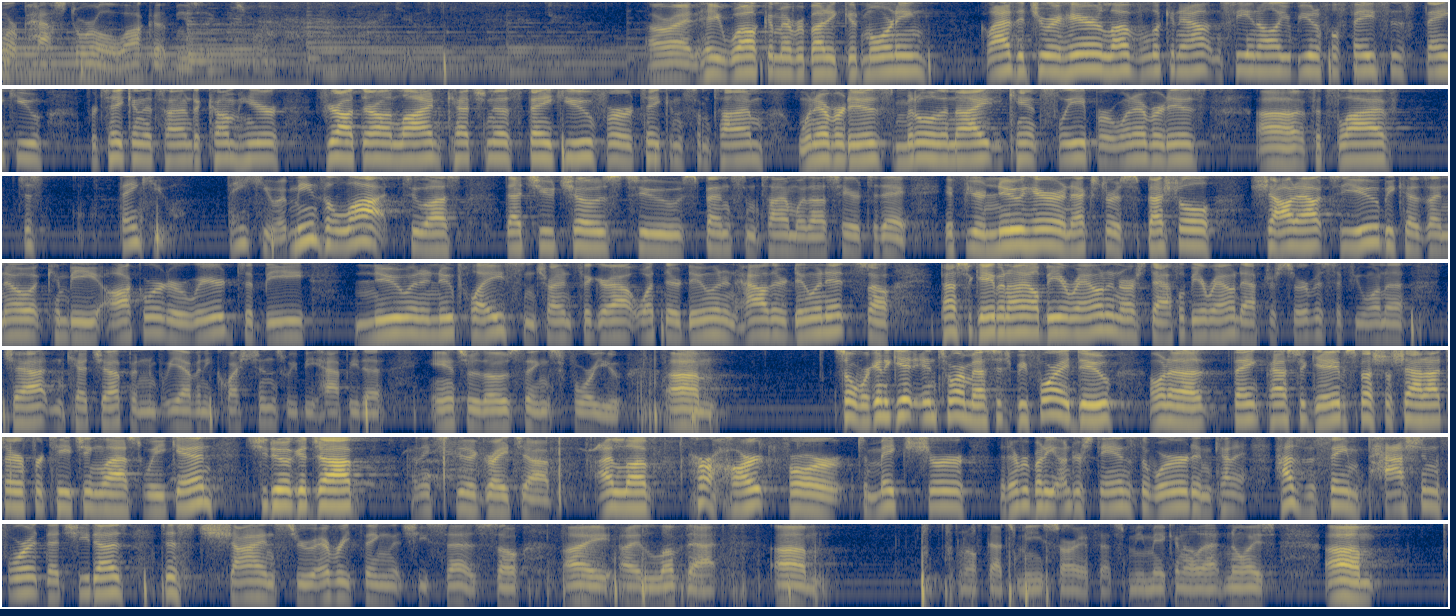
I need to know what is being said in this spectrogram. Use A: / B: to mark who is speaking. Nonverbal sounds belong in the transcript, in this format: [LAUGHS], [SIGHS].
A: more pastoral walk up music this morning. Thank you. All right. Hey, welcome, everybody. Good morning. Glad that you are here. Love looking out and seeing all your beautiful faces. Thank you for taking the time to come here. If you're out there online catching us, thank you for taking some time, whenever it is, middle of the night, you can't sleep, or whenever it is. Uh, if it's live, just thank you. Thank you. It means a lot to us that you chose to spend some time with us here today. If you're new here, an extra special shout out to you because I know it can be awkward or weird to be new in a new place and try and figure out what they're doing and how they're doing it. So, Pastor Gabe and I will be around, and our staff will be around after service if you want to chat and catch up. And if we have any questions, we'd be happy to answer those things for you. Um, so we're going to get into our message. Before I do, I want to thank Pastor Gabe. Special shout out to her for teaching last weekend. Did she do a good job? I think she did a great job. I love her heart for to make sure that everybody understands the word and kind of has the same passion for it that she does. Just shines through everything that she says. So I I love that. Um, I don't know if that's me. Sorry if that's me making all that noise. Um,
